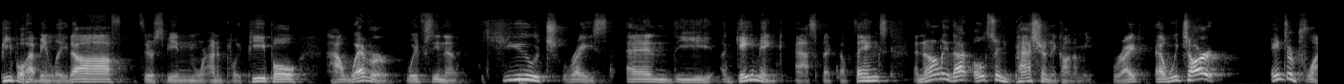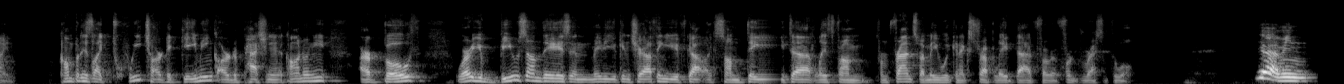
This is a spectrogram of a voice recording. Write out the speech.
people have been laid off, there's been more unemployed people. However, we've seen a huge race and the gaming aspect of things. And not only that, also in passion economy, right? Uh, which are intertwined companies like Twitch are the gaming, are the passion economy, are both. Where are your views on this? And maybe you can share. I think you've got like some data, at least from from France, but maybe we can extrapolate that for for the rest of the world. Yeah, I mean,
